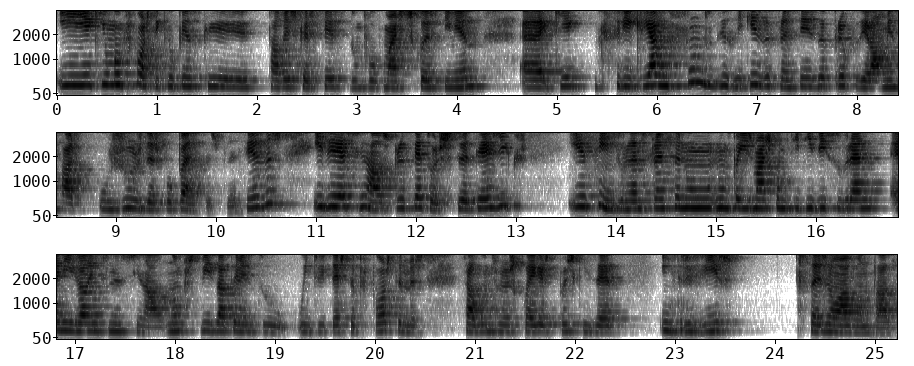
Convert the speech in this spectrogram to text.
E aqui uma proposta que eu penso que talvez carecesse de um pouco mais de esclarecimento uh, que, é, que, seria criar um fundo de riqueza francesa para poder aumentar os juros das poupanças francesas e direcioná-los para setores estratégicos e assim tornando França num, num, país mais competitivo e soberano a nível internacional. Não percebi exatamente o, o intuito desta proposta, mas se algum dos meus colegas depois quiser intervir, estejam à vontade.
